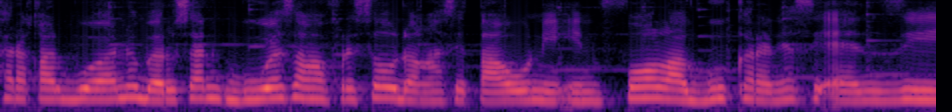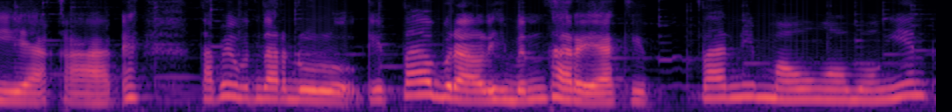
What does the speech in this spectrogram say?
rekan Buana barusan gue sama Frisel udah ngasih tahu nih info lagu kerennya si Enzi ya kan. Eh, tapi bentar dulu. Kita beralih bentar ya. Kita nih mau ngomongin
